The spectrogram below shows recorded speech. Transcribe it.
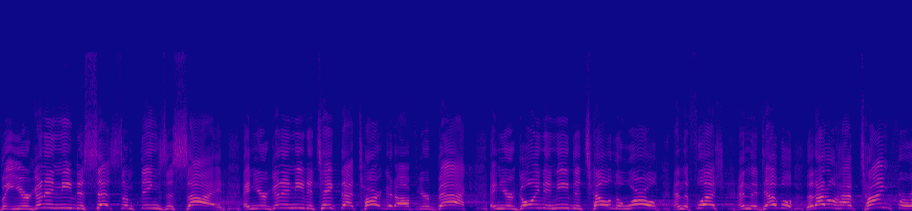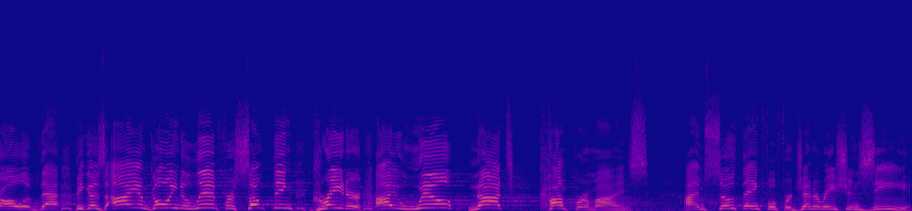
but you're gonna need to set some things aside and you're gonna need to take that target off your back and you're going to need to tell the world and the flesh and the devil that I don't have time for all of that because I am going to live for something greater. I will not compromise. I am so thankful for Generation Z.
